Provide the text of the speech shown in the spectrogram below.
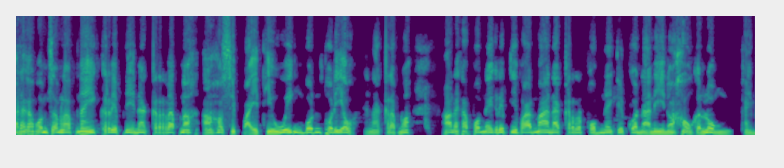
เอาละครับผมสำหรับในคลิปนี้นะครับเนาะเอาเฮาสิไปที่วิ่งบนตัวเดียวนะครับเนาะเอาละครับผมในคลิปที่ผ่านมานะครับผมในคลิปก่อนหน้านี้เนาะเฮาก็ลงให้เ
